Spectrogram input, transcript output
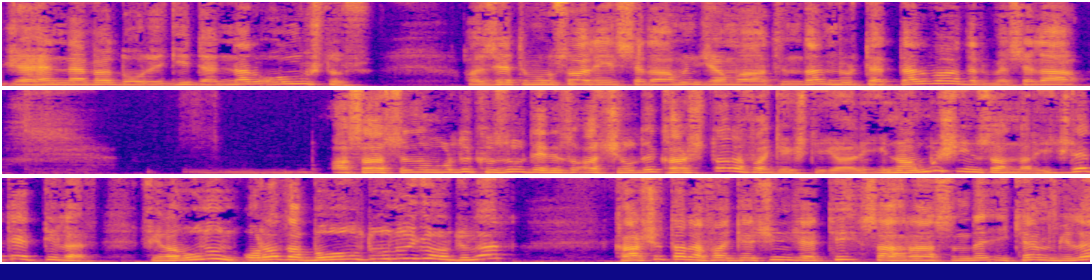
cehenneme doğru gidenler olmuştur. Hz. Musa Aleyhisselam'ın cemaatinden mürtetler vardır. Mesela asasını vurdu Kızıldeniz açıldı karşı tarafa geçti. Yani inanmış insanlar hicret ettiler. Firavun'un orada boğulduğunu gördüler. Karşı tarafa geçince Tih sahrasında iken bile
